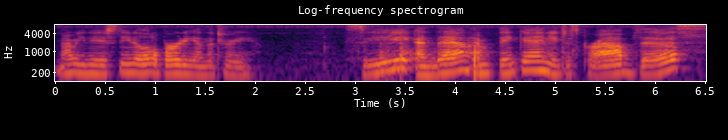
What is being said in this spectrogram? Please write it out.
Now we just need a little birdie in the tree. See, and then I'm thinking you just grab this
